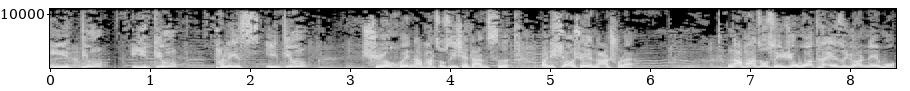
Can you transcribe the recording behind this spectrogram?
一定，一定，please，一定学会，哪怕就是一些单词，把你小学也拿出来。哪怕就是一句 What is your name？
